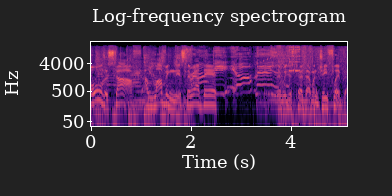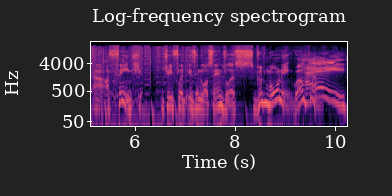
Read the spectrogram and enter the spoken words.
All the staff are loving this. They're out there. be your man. Yeah, we just heard that one, G Flip. Uh, I think G Flip is in Los Angeles. Good morning. Welcome. Hey,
